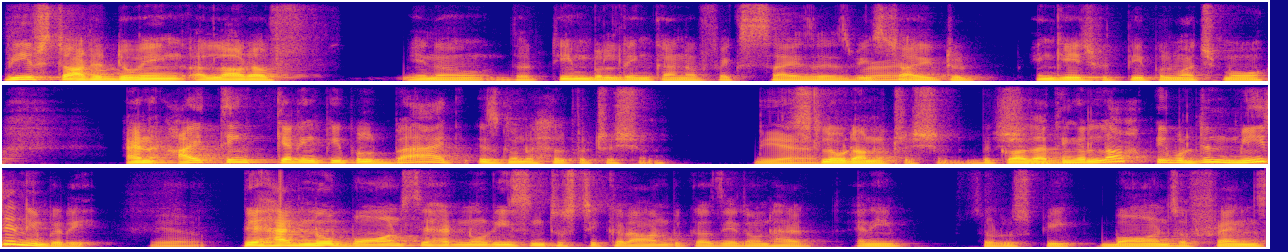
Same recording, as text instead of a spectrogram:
we've started doing a lot of, you know, the team building kind of exercises. We Right. started to engage with people much more, and I think getting people back is going to help attrition, yeah, slow down attrition, because I think a lot of people didn't meet anybody yeah, they had no bonds they had no reason to stick around because they don't have any so to speak bonds or friends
